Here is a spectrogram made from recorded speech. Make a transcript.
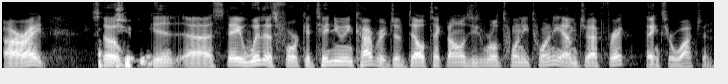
All right, so get, uh, stay with us for continuing coverage of Dell Technologies World 2020. I'm Jeff Frick. Thanks for watching.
